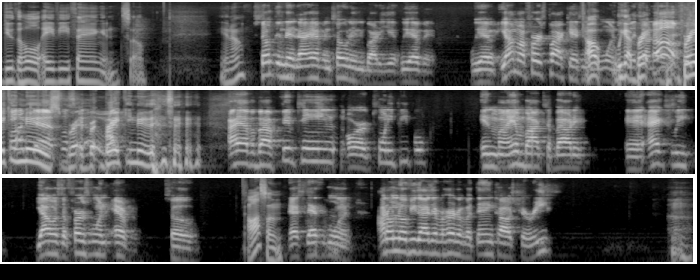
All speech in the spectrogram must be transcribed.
do the whole AV thing, and so, you know. Something that I haven't told anybody yet. We haven't. We have y'all my first podcast. number Oh, one, we got to let break, y'all know. Oh, breaking news. Bre- go. bre- breaking news. I have about 15 or 20 people in my inbox about it. And actually, y'all was the first one ever. So awesome. that's that's one. I don't know if you guys ever heard of a thing called Chreece. Mm-mm.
